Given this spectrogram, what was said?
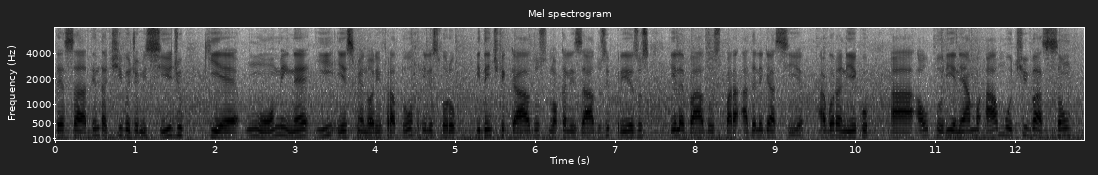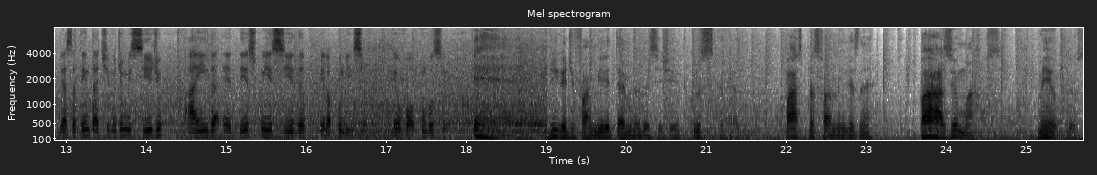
dessa tentativa de homicídio, que é um homem né, e esse menor infrator, eles foram identificados, localizados e presos e levados para a delegacia. Agora, Nico, a autoria, né, a motivação dessa tentativa de homicídio ainda é desconhecida reconhecida pela polícia. Eu volto com você. É, briga de família terminou desse jeito. Cruz credo. Paz para as famílias, né? Paz, viu, Marcos? Meu Deus.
